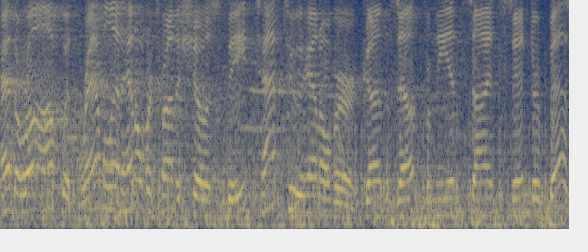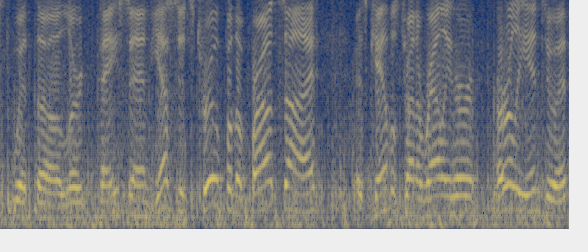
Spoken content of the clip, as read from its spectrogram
And the raw off with Ramelin Hanover trying to show speed. Tattoo Hanover guns out from the inside. Cinder Best with uh, alert pace. And yes, it's true from the far outside as Campbell's trying to rally her early into it.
